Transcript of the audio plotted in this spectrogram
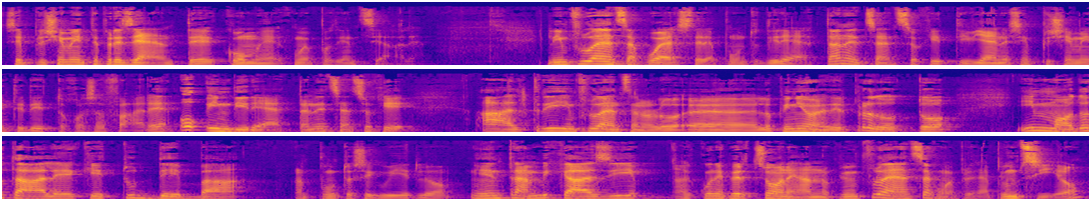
semplicemente presente come, come potenziale. L'influenza può essere appunto diretta, nel senso che ti viene semplicemente detto cosa fare, o indiretta, nel senso che altri influenzano lo, eh, l'opinione del prodotto in modo tale che tu debba appunto seguirlo. In entrambi i casi alcune persone hanno più influenza, come per esempio un CEO,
